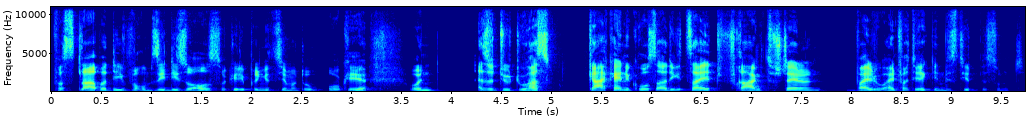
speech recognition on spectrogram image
was labern die? Warum sehen die so aus? Okay, die bringen jetzt jemand um. Okay. Und also du, du hast gar keine großartige Zeit, Fragen zu stellen, weil du einfach direkt investiert bist. Und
